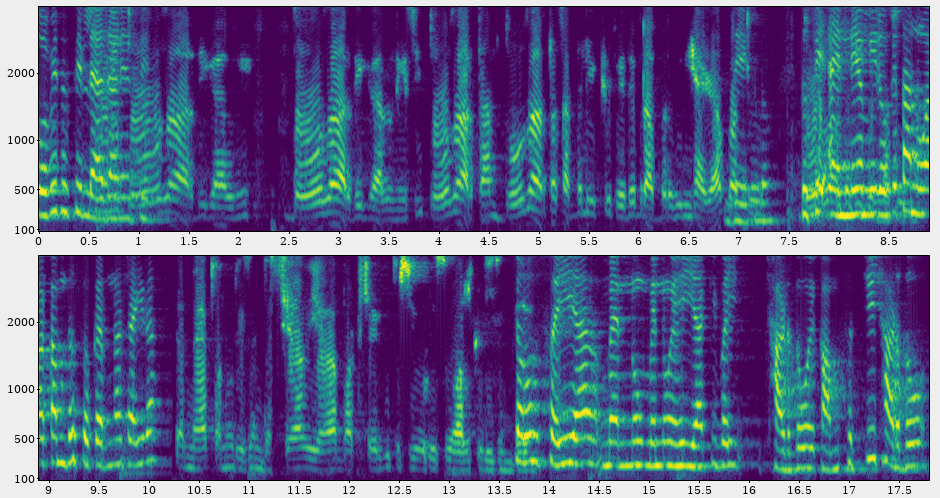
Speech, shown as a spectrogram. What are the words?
ਉਹ ਵੀ ਤੁਸੀਂ ਲੈ ਜਾਣੇ ਸੀ। 2000 ਦੀ ਗੱਲ ਨਹੀਂ 2000 ਦੀ ਗੱਲ ਨਹੀਂ ਸੀ। 2000 ਤਾਂ 2000 ਤਾਂ ਸਾਡੇ ਲਈ 1 ਰੁਪਏ ਦੇ ਬਰਾਬਰ ਵੀ ਨਹੀਂ ਹੈਗਾ but ਦੇਖ ਲਓ। ਤੁਸੀਂ ਇੰਨੇ ਅਮੀਰ ਹੋ ਕੇ ਤੁਹਾਨੂੰ ਆ ਕੰਮ ਦੱਸੋ ਕਰਨਾ ਚਾਹੀਦਾ? ਤੇ ਮੈਂ ਤੁਹਾਨੂੰ ਰੀਜ਼ਨ ਦੱਸਿਆ ਵੀ ਆ ਬਟ ਫਿਰ ਵੀ ਤੁਸੀਂ ਉਹੀ ਸਵਾਲ ਕਰੀ ਜਾਂਦੇ ਹੋ। ਚਲੋ ਸਹੀ ਆ। ਮੈਨੂੰ ਮੈਨੂੰ ਇਹੀ ਆ ਕਿ ਬਈ ਛੱਡ ਦਿਓ ਇਹ ਕੰਮ ਸੱਚੀ ਛੱਡ ਦਿਓ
